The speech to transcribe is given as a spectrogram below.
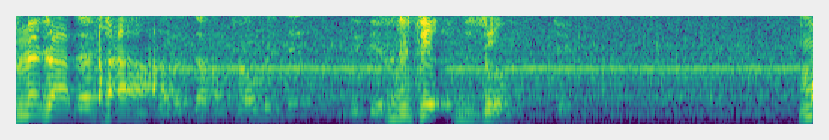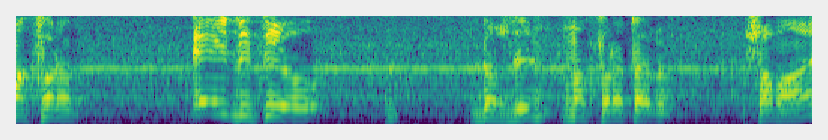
নাজাত হ্যাঁ। মকফরত এই দ্বিতীয় দশ দিন সময়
